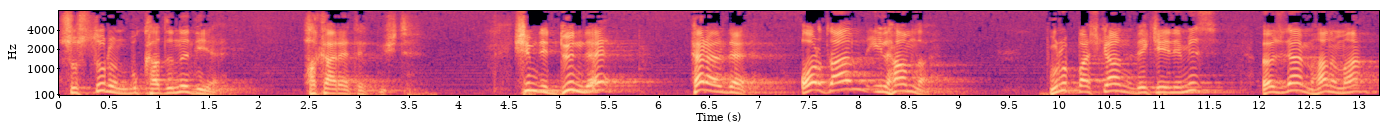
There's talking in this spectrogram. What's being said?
susturun bu kadını diye hakaret etmişti. Şimdi dün de herhalde oradan ilhamla grup başkan vekilimiz Özlem Hanım'a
